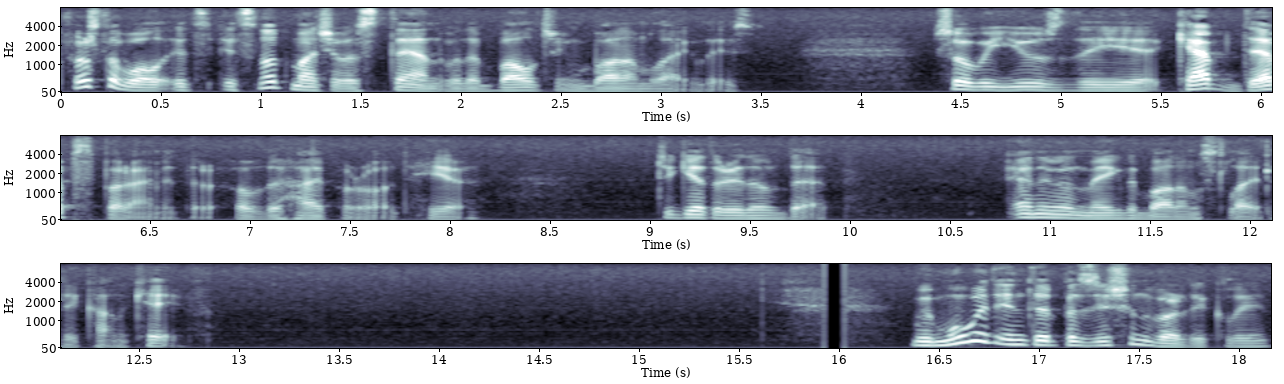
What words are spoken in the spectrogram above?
First of all, it's, it's not much of a stand with a bulging bottom like this. So we use the cap depth parameter of the hyperrod here to get rid of that and even make the bottom slightly concave. We move it into position vertically,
